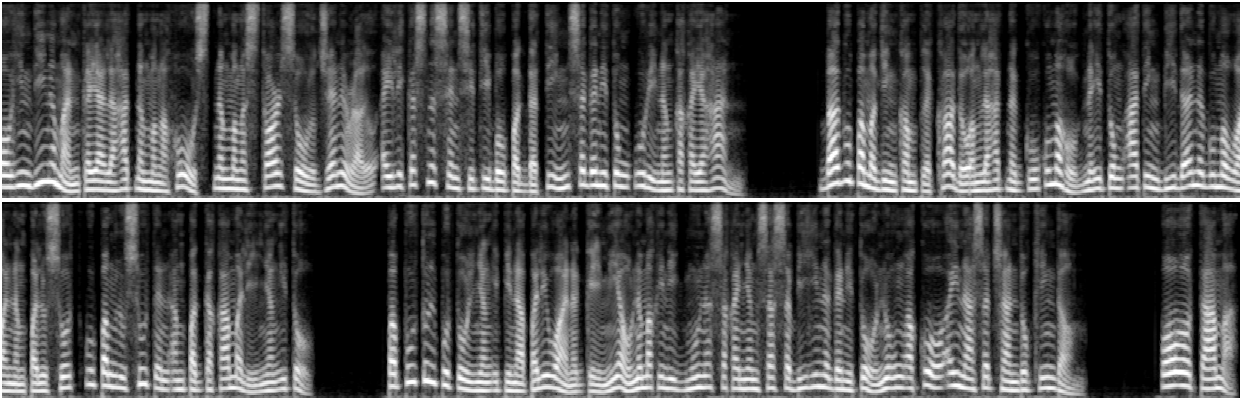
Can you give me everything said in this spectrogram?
O hindi naman kaya lahat ng mga host ng mga Star Soul General ay likas na sensitibo pagdating sa ganitong uri ng kakayahan. Bago pa maging komplikado ang lahat nagkukumahog na itong ating bida na gumawa ng palusot upang lusutin ang pagkakamali niyang ito. Paputol-putol niyang ipinapaliwanag kay Miao na makinig muna sa kanyang sasabihin na ganito noong ako ay nasa Chando Kingdom. Oo tama,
